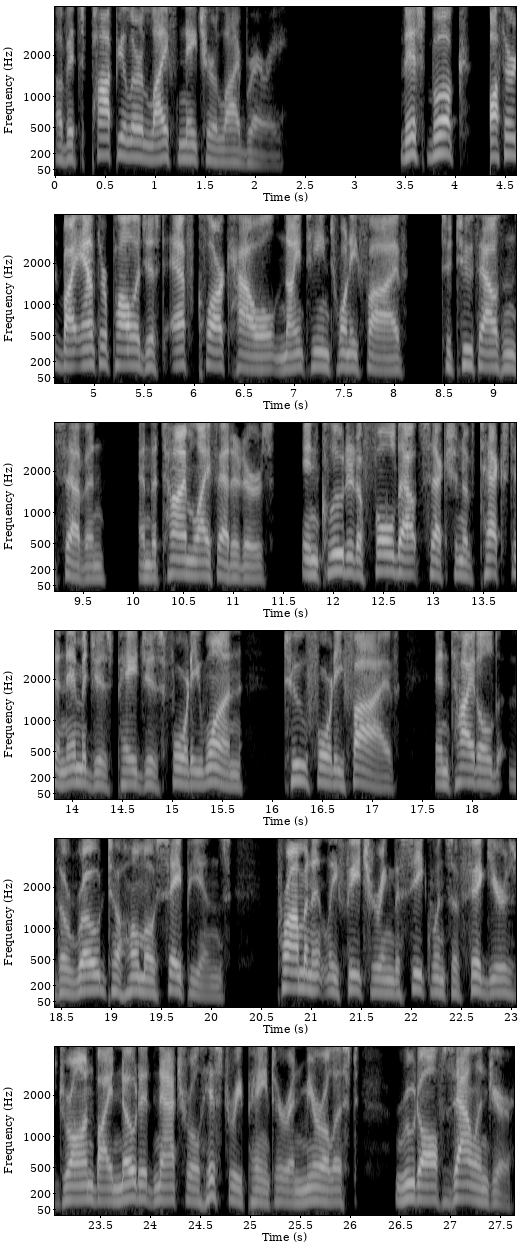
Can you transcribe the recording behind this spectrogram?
of its popular Life Nature Library. This book, authored by anthropologist F. Clark Howell 1925 to 2007 and the Time Life editors, included a fold-out section of text and images pages 41 to 45 entitled The Road to Homo sapiens, prominently featuring the sequence of figures drawn by noted natural history painter and muralist Rudolf Zallinger,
